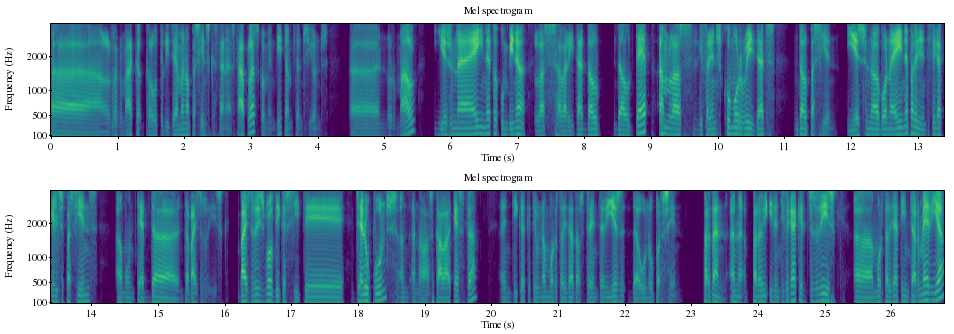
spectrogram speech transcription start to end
eh, el recomana que, que l'utilitzem en pacients que estan estables, com hem dit, amb tensions eh, normal, i és una eina que combina la severitat del, del TEP amb les diferents comorbiditats del pacient. I és una bona eina per identificar aquells pacients amb un TEP de, de baix risc. Baix risc vol dir que si té 0 punts en, en l'escala aquesta, indica que té una mortalitat als 30 dies de 1%. Per tant, en, per identificar aquests riscs eh, mortalitat intermèdia,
